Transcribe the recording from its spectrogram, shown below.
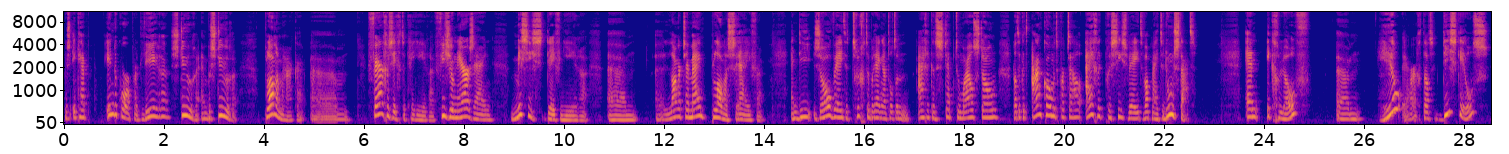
Dus ik heb in de corporate leren sturen en besturen, plannen maken, uh, vergezichten creëren, visionair zijn, missies definiëren, uh, lange termijn plannen schrijven. En die zo weten terug te brengen tot een, eigenlijk een step to milestone. Dat ik het aankomend kwartaal eigenlijk precies weet wat mij te doen staat. En ik geloof um, heel erg dat die skills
